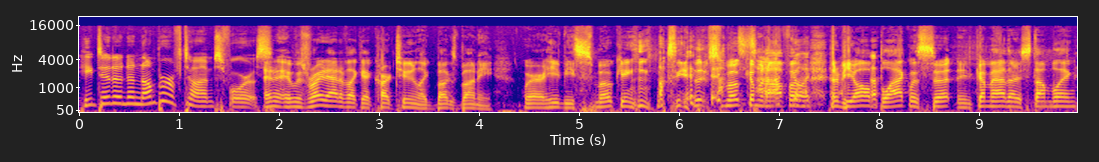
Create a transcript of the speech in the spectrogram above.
He did it a number of times for us. And it was right out of like a cartoon, like Bugs Bunny, where he'd be smoking, smoke coming off him, and it'd be all black with soot, and he'd come out of there stumbling.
